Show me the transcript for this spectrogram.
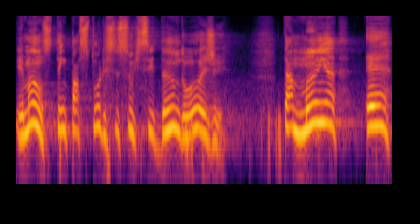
Irmãos, tem pastores se suicidando hoje. Tamanha é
